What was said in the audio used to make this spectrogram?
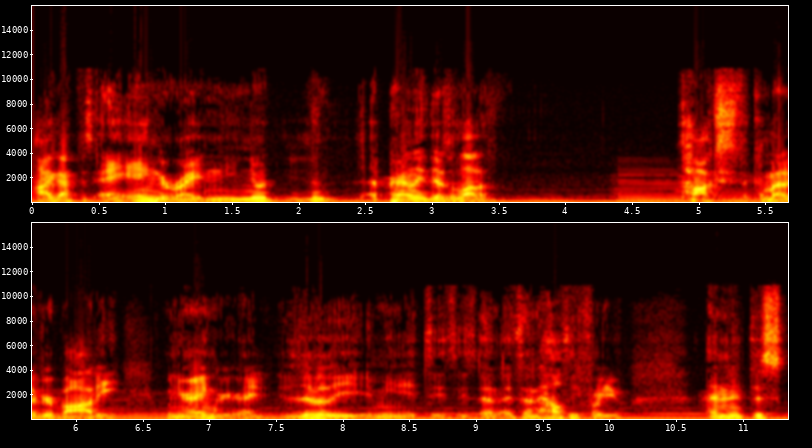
I got this a- anger, right? And you know, apparently there's a lot of toxins that come out of your body when you're angry, right? Literally, I mean, it's, it's, it's unhealthy for you and it just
